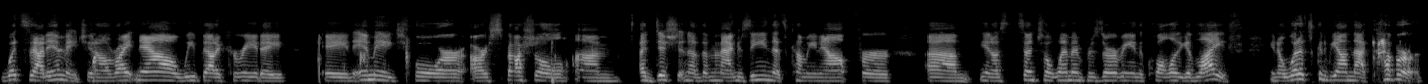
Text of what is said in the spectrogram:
what's that image? You know right now we've got to create a an image for our special um, edition of the magazine that's coming out for um, you know essential women preserving the quality of life you know what it's going to be on that cover.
